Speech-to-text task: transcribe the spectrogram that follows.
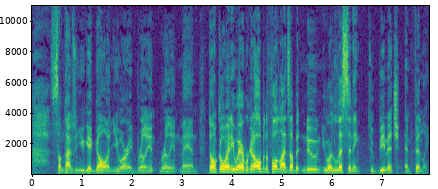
Sometimes when you get going, you are a brilliant, brilliant man. Don't go anywhere. We're going to open the phone lines up at noon. You are listening to B. Mitch and Finlay.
